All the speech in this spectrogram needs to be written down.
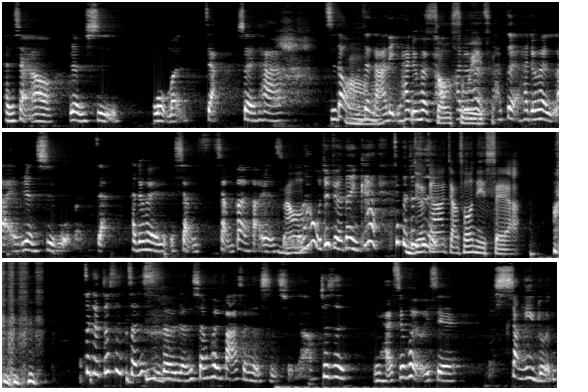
很想要认识我们这样，所以他知道我们在哪里，哦、他就会跑，so、他就会他对他就会来认识我们他就会想想办法认识我。然后，我就觉得，你看这个就是你就跟他讲说你谁啊？这个就是真实的人生会发生的事情啊，就是。你还是会有一些上一轮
